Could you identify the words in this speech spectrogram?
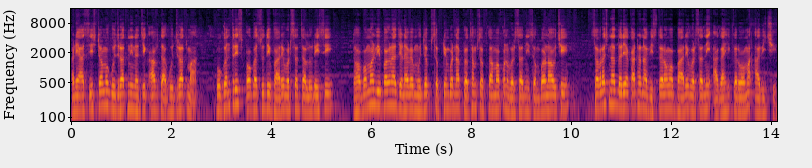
અને આ સિસ્ટમ ગુજરાતની નજીક આવતા ગુજરાતમાં ઓગણત્રીસ ઓગસ્ટ સુધી ભારે વરસાદ ચાલુ રહેશે. તો હવામાન વિભાગના જણાવ્યા મુજબ સપ્ટેમ્બરના પ્રથમ સપ્તાહમાં પણ વરસાદની સંભાવનાઓ છે. સૌરાષ્ટ્રના દરિયાકાંઠાના વિસ્તારોમાં ભારે વરસાદની આગાહી કરવામાં આવી છે.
